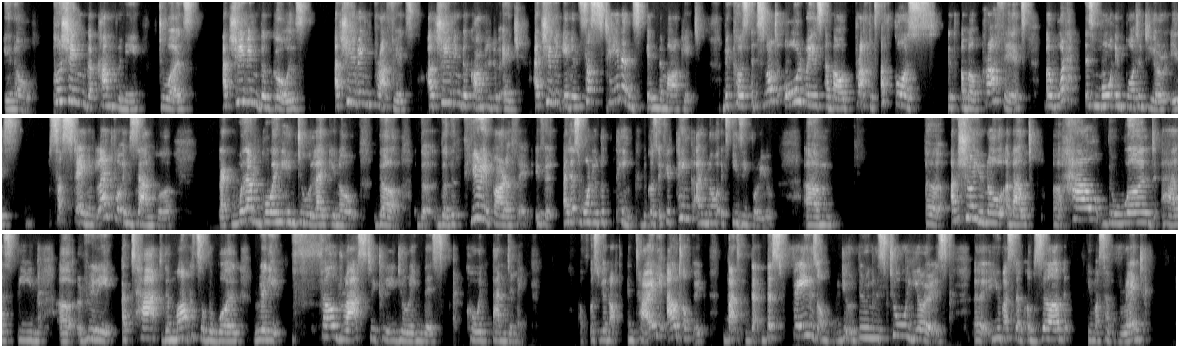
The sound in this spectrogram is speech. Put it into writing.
you know, pushing the company towards achieving the goals, achieving profits, achieving the competitive edge, achieving even sustenance in the market, because it's not always about profits. Of course, it's about profits, but what is more important here is sustaining. Like, for example, like without going into like you know the the the, the theory part of it if it, i just want you to think because if you think i know it's easy for you um uh, i'm sure you know about uh, how the world has been uh, really attacked the markets of the world really fell drastically during this covid pandemic. Of course we are not entirely out of it but this phase of during these two years uh, you must have observed, you must have read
